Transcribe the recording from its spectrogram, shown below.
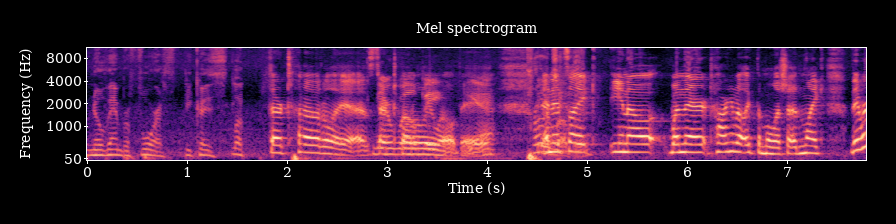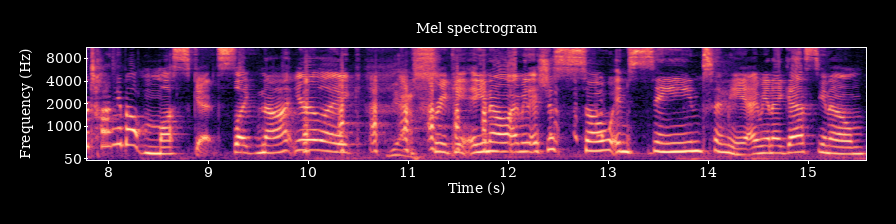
November 4th because, look, There totally is. There, There will totally be. will be. Yeah. And it's like, you know, when they're talking about like the militia and like they were talking about muskets, like not your like yes. freaking, you know, I mean, it's just so insane to me. I mean, I guess, you know,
